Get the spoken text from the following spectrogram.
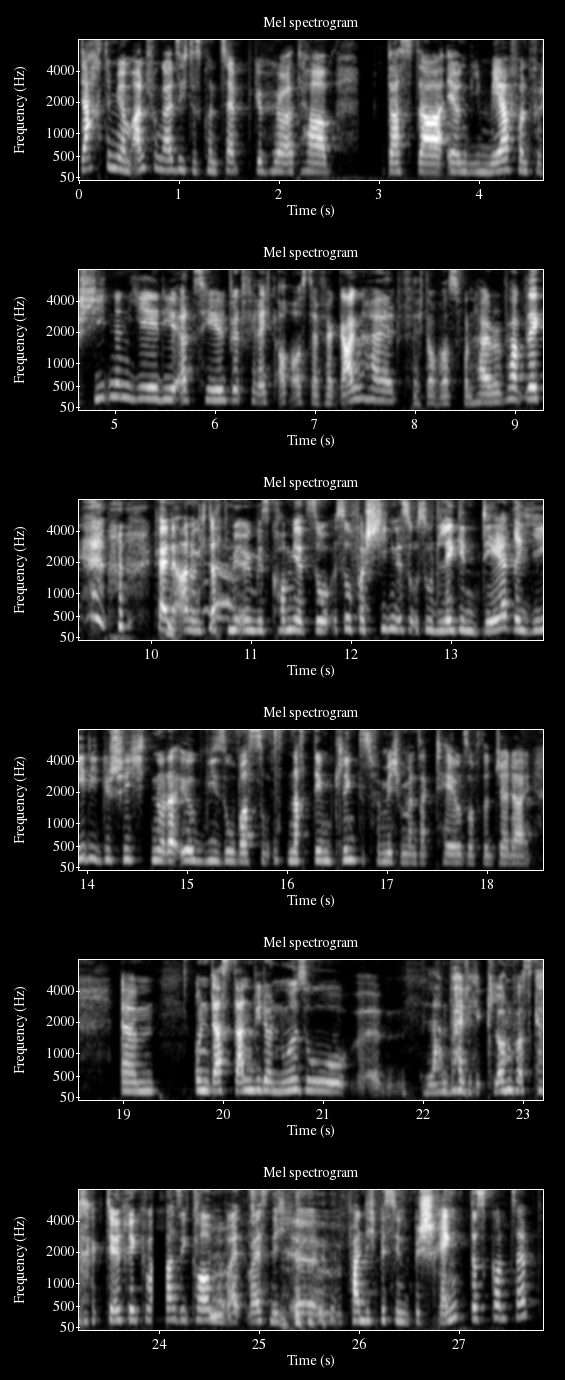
dachte mir am Anfang, als ich das Konzept gehört habe, dass da irgendwie mehr von verschiedenen Jedi erzählt wird, vielleicht auch aus der Vergangenheit, vielleicht auch was von High Republic. Keine Ahnung, ich dachte mir irgendwie, es kommen jetzt so, so verschiedene, so, so legendäre Jedi-Geschichten oder irgendwie sowas, so, nach dem klingt es für mich, wenn man sagt Tales of the Jedi. Ähm, und dass dann wieder nur so ähm, langweilige Clone Wars Charaktere quasi kommen, we weiß nicht, äh, fand ich ein bisschen beschränkt, das Konzept.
